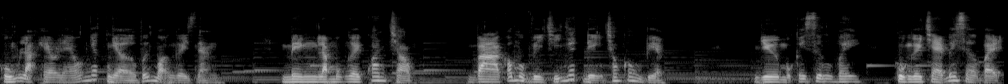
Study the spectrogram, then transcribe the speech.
cũng là khéo léo nhắc nhở với mọi người rằng mình là một người quan trọng và có một vị trí nhất định trong công việc, như một cái dương vây của người trẻ bây giờ vậy.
